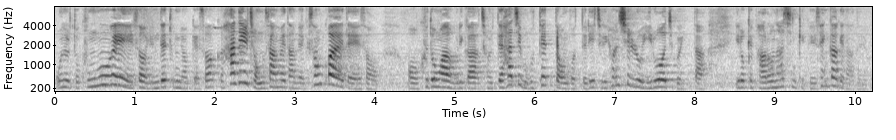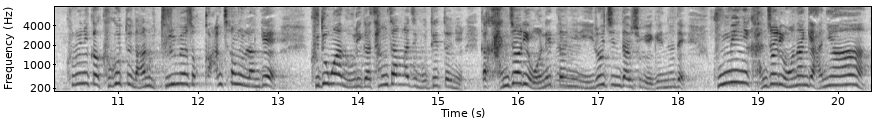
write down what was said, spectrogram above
오늘 또 국무회의에서 윤 대통령께서 그 한일 정상회담의 그 성과에 대해서 어, 그동안 우리가 절대 하지 못했던 것들이 지금 현실로 이루어지고 있다 이렇게 발언하신 게 그게 생각이 나네요. 네. 그러니까 그것도 나는 들으면서 깜짝 놀란 게 그동안 우리가 상상하지 못했던 일, 그러니까 간절히 원했던 네. 일이 이루어진다고 얘기했는데 국민이 간절히 원한 게 아니야.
